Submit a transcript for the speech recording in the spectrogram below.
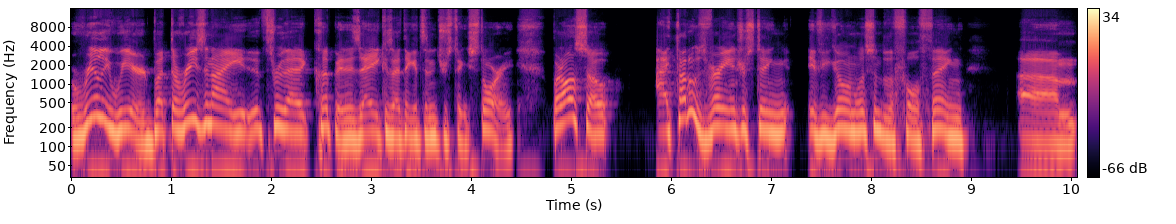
really weird. But the reason I threw that clip in is a because I think it's an interesting story, but also I thought it was very interesting if you go and listen to the full thing. Um,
